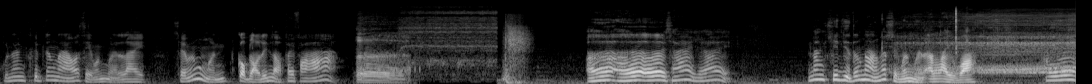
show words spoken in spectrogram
คุณนั่งคิดตั้งนานว่าเสียงมันเหมือนอะไร เสียงมันเหมือนกบเหล่าดินหลอดไฟฟ้า เออ เออเออเออใช่ใช่ นั่งคิดอยู่ตั้งนานว่าเสียงมันเหมือนอะไรวะ เออ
